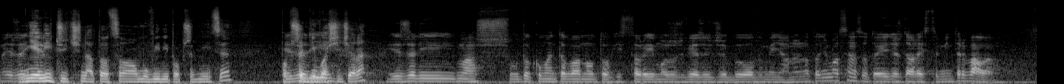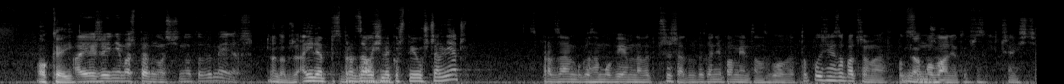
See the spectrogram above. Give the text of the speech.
No jeżeli, Nie liczyć na to, co mówili poprzednicy? Poprzedni Jeżeli- właściciele? jeżeli masz udokumentowaną tą historię i możesz wierzyć, że było wymieniane, no to nie ma sensu, to jedziesz dalej z tym interwałem. Okej. A jeżeli nie masz pewności, no to wymieniasz. No dobrze, a ile sprawdzałeś, ile kosztuje uszczelniacz? Sprawdzałem, bo go zamówiłem, nawet przyszedł, tylko nie pamiętam z głowy. To później zobaczymy w podsumowaniu tych wszystkich części.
